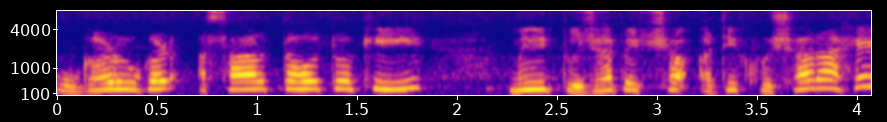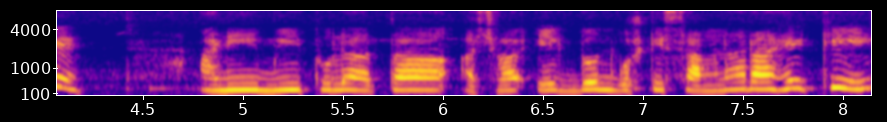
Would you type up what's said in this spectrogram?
उघड उघड असा अर्थ होतो की मी तुझ्यापेक्षा अधिक हुशार आहे आणि मी तुला आता अशा एक दोन गोष्टी सांगणार आहे की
